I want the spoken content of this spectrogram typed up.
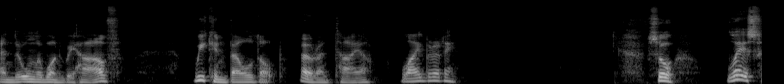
and the only one we have, we can build up our entire library. So let's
